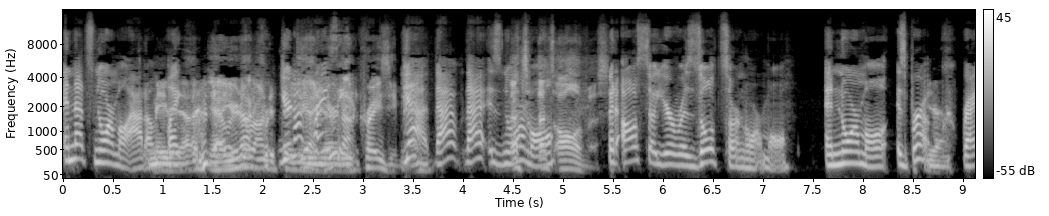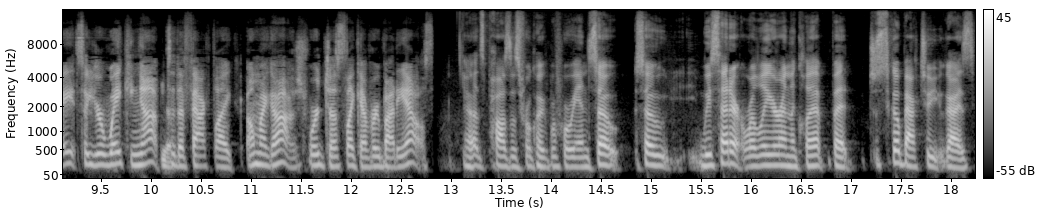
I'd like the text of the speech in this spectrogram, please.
and that's normal, Adam. maybe like, that, Yeah, that you're not. wrong You're not decision. yeah, You're crazy. not crazy. Man. yeah, that, that is normal. that's all of us. but also your results are normal and normal is broke Yeah. right so you're waking up Yeah. to the fact like oh my gosh we're just like everybody else Yeah, let's pause this real quick before we end. So, so we said it earlier in the clip, but just to go back to it, you guys,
